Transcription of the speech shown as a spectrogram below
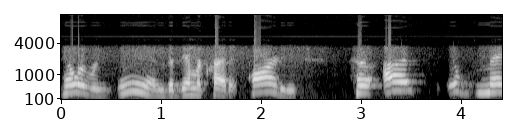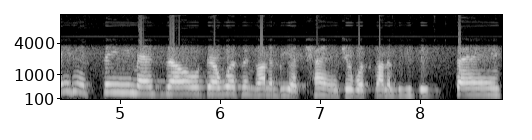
Hillary in, the Democratic Party, to us, it made it seem as though there wasn't going to be a change. It was going to be the same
